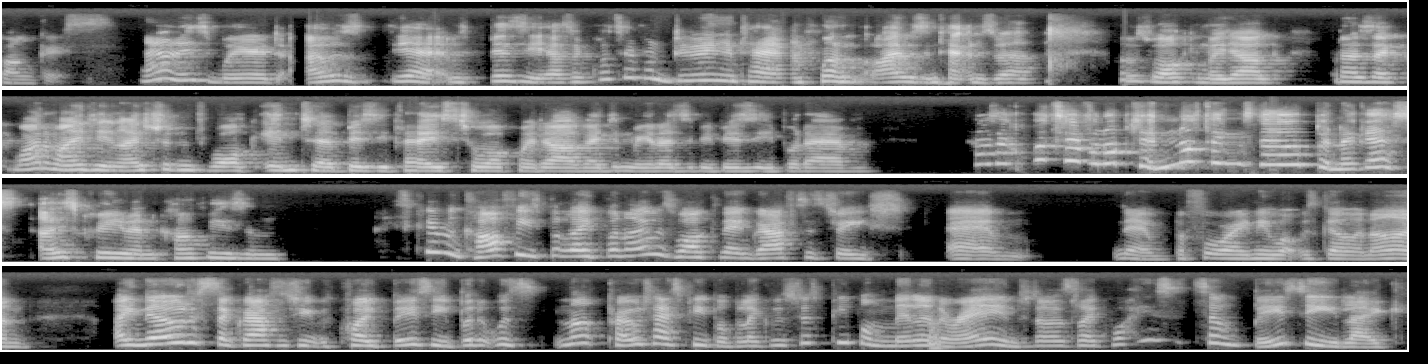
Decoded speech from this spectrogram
bonkers. Now it is weird. I was, yeah, it was busy. I was like, what's everyone doing in town? Well, I was in town as well. I was walking my dog, but I was like, what am I doing? I shouldn't walk into a busy place to walk my dog. I didn't realize it'd be busy, but um, I was like, what's everyone up to? Nothing's open. I guess ice cream and coffees and Ice cream and coffees, but like when I was walking down Grafton Street, um, now before I knew what was going on, I noticed that Grafton Street was quite busy, but it was not protest people, but like it was just people milling around, and I was like, why is it so busy? Like,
